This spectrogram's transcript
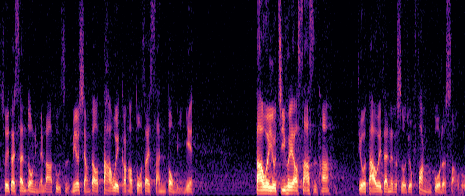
所以在山洞里面拉肚子，没有想到大卫刚好躲在山洞里面，大卫有机会要杀死他，结果大卫在那个时候就放过了扫罗。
